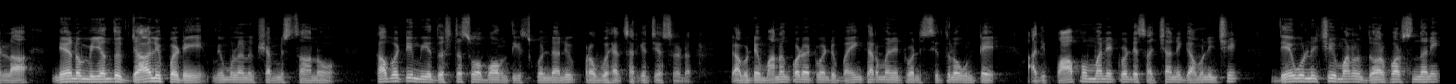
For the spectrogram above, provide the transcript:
ఎళ్ళ నేను మీ యందు జాలిపడి మిమ్మల్ని క్షమిస్తాను. కాబట్టి మీ దుష్ట స్వభావం తీసుకోండి అని ప్రభు హెచ్చరిక చేస్తున్నాడు. కాబట్టి మనం కూడా అటువంటి భయంకరమైనటువంటి స్థితిలో ఉంటే అది పాపం అనేటువంటి సత్యాన్ని గమనించి దేవుడి నుంచి మనల్ని దూరపరుస్తుందని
